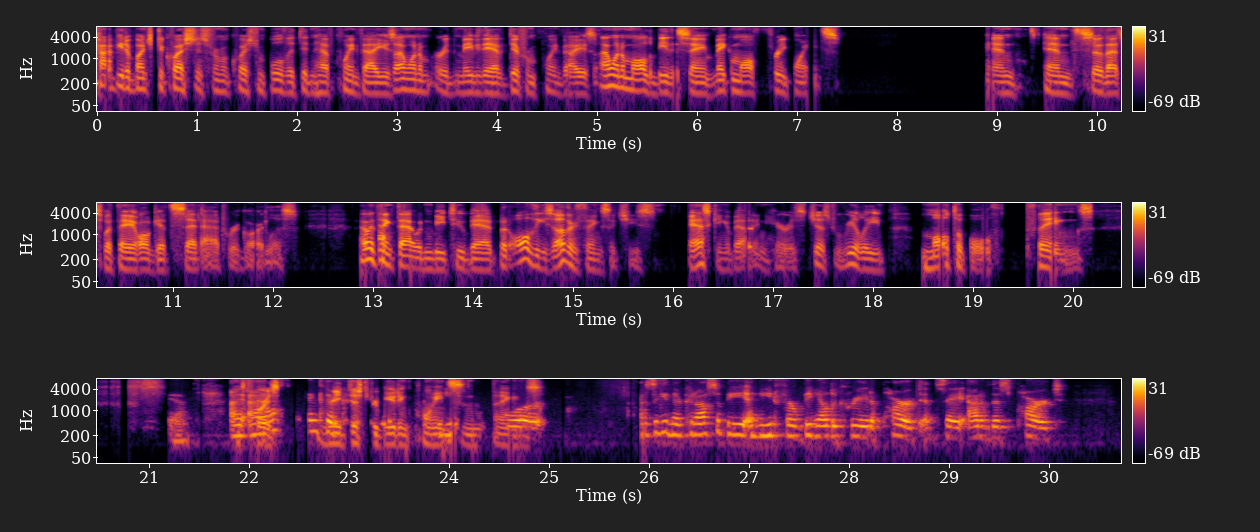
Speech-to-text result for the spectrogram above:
copied a bunch of questions from a question pool that didn't have point values. I want them or maybe they have different point values. I want them all to be the same make them all three points. And and so that's what they all get set at regardless. I would think that wouldn't be too bad, but all these other things that she's asking about in here is just really multiple things. Yeah, I, far I also think redistributing points and things. For- I was thinking there could also be a need for being able to create a part and say, out of this part,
